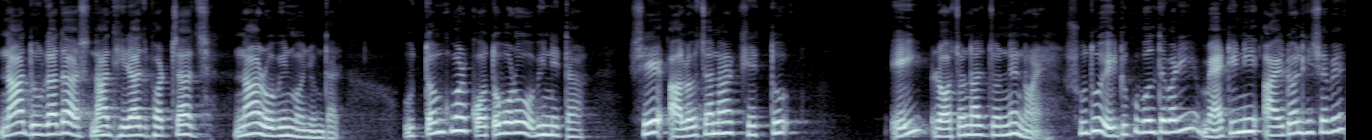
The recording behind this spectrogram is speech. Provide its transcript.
না দুর্গাদাস না ধীরাজ ভট্টাচার্য না রবীন মজুমদার। উত্তম কুমার কত বড় অভিনেতা, সে আলোচনার ক্ষেত্র এই রচনার জন্যে নয়। শুধু এইটুকু বলতে পারি, ম্যাটিনি আইডল হিসেবে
